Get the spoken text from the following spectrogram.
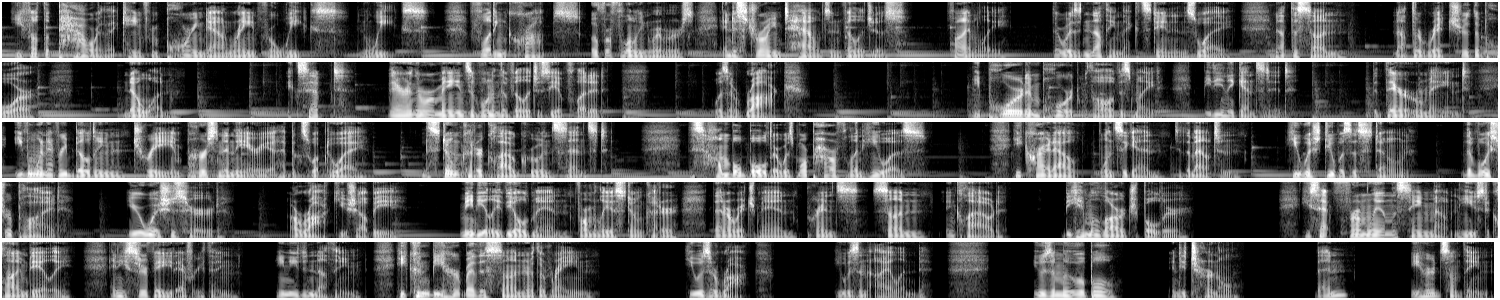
He felt the power that came from pouring down rain for weeks and weeks, flooding crops, overflowing rivers, and destroying towns and villages. Finally, there was nothing that could stand in his way not the sun, not the rich or the poor, no one. Except there in the remains of one of the villages he had flooded was a rock. He poured and poured with all of his might, beating against it. But there it remained, even when every building, tree, and person in the area had been swept away. The stonecutter cloud grew incensed. This humble boulder was more powerful than he was. He cried out, once again, to the mountain. He wished he was a stone. The voice replied, Your wish is heard. A rock you shall be. Immediately, the old man, formerly a stonecutter, then a rich man, prince, sun, and cloud, became a large boulder. He sat firmly on the same mountain he used to climb daily, and he surveyed everything. He needed nothing. He couldn't be hurt by the sun or the rain. He was a rock. He was an island. He was immovable and eternal. Then he heard something.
